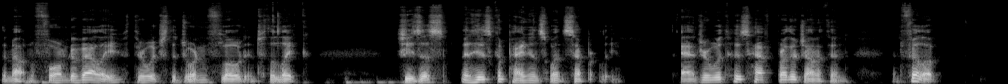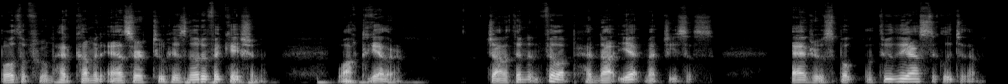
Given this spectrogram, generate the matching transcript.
the mountain formed a valley through which the Jordan flowed into the lake. Jesus and his companions went separately. Andrew with his half brother Jonathan and Philip, both of whom had come in answer to his notification, walked together. Jonathan and Philip had not yet met Jesus. Andrew spoke enthusiastically to them.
